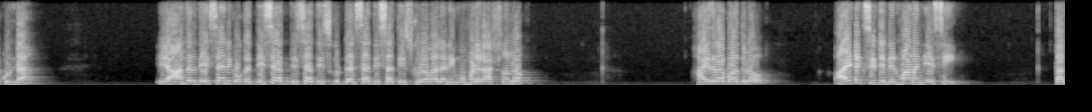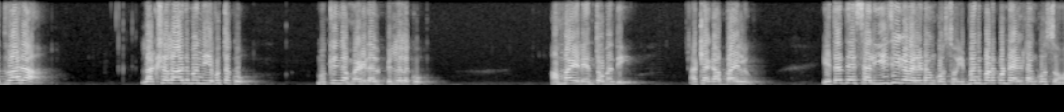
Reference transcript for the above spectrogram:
కాకుండా ఈ ఆంధ్రదేశానికి ఒక దిశ దిశ తీసుకు దశ దిశ తీసుకురావాలని ఉమ్మడి రాష్ట్రంలో హైదరాబాదులో హైటెక్ సిటీ నిర్మాణం చేసి తద్వారా లక్షలాది మంది యువతకు ముఖ్యంగా మహిళలు పిల్లలకు అమ్మాయిలు ఎంతోమంది అట్లాగే అబ్బాయిలు ఇతర దేశాలు ఈజీగా వెళ్ళడం కోసం ఇబ్బంది పడకుండా వెళ్ళటం కోసం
